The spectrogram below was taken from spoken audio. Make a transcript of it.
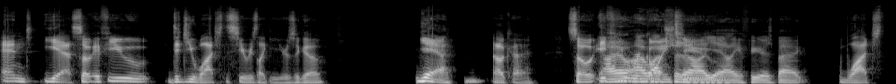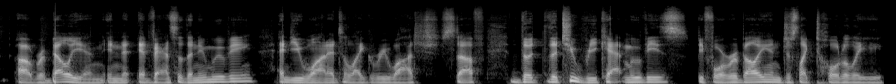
And yeah, so if you did you watch the series like years ago? Yeah, Okay. So if you were I going to it. Uh, yeah, like a few years back. watch uh, Rebellion in advance of the new movie, and you wanted to like rewatch stuff, the the two recap movies before Rebellion just like totally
